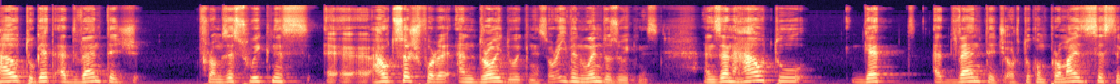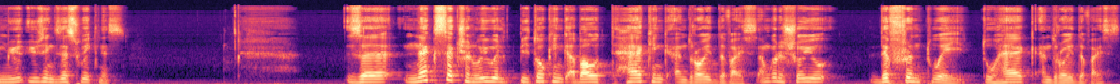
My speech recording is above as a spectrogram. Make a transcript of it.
how to get advantage from this weakness, uh, uh how to search for an Android weakness or even Windows weakness, and then how to get advantage or to compromise the system using this weakness. The next section we will be talking about hacking Android devices. I'm going to show you different way to hack Android devices.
